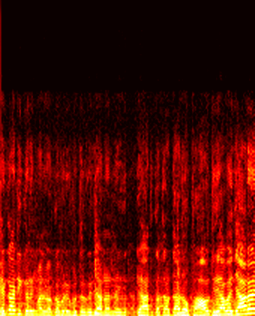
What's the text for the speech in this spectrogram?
એકાદી કરીને મારી ગૌરી પુત્ર યાદ કરતા દાદો ભાવથી આવે જ્યારે?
